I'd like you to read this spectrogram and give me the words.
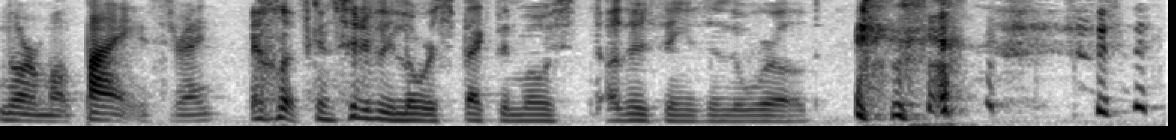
normal pies, right? Well, it's considerably lower spec than most other things in the world.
